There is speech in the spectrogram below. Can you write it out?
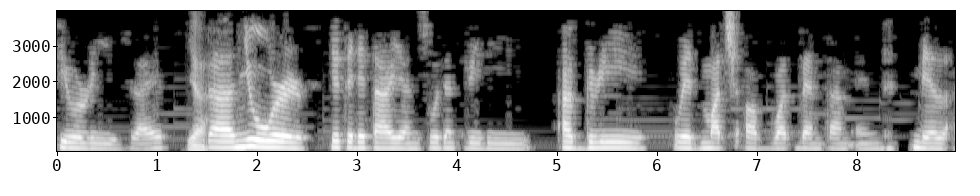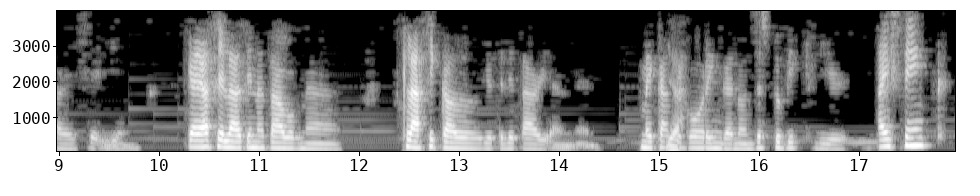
theories, right? Yeah. the newer utilitarians wouldn't really agree with much of what Bentham and Mill are saying. Kaya sila tinatawag na classical utilitarian. And may category ganon, just to be clear. I think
